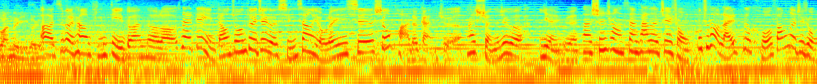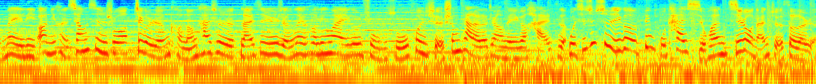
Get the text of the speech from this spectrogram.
端的一个人啊，基本上挺底端的了。在电影当中，对这个形象有了一些升华的感觉。他选的这个演员，他身上散发的这种不知道来自何方的这种魅力啊，你很相信说这个人可能他是来自于人类和另外一个种族混血生下来的这样的一个孩子。我其实是一个并不太。喜欢肌肉男角色的人，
